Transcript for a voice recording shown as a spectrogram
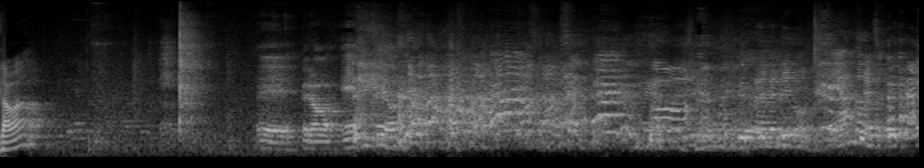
¿Traba? Eh, pero es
